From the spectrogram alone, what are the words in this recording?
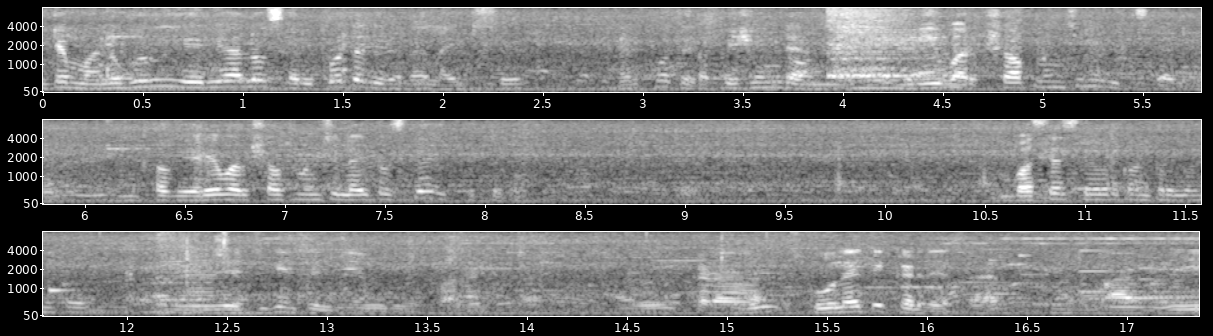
అంటే మనుగురు ఏరియాలో సరిపోతుంది కదా లైట్స్? సరిపోతుంది. సఫిషియెంట్ మీ వర్క్ షాప్ నుంచి మీకు ఇస్తారు ఇంకా వేరే వర్క్ షాప్ నుంచి లైట్ వస్తే అయిపోతుంది. బస్సెస్ ఎవరు కంట్రోల్ ఉంటాయి ఎడ్యుకేషన్ ఇక్కడ స్కూల్ అయితే ఇక్కడదే సార్. ఆ, ఈ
